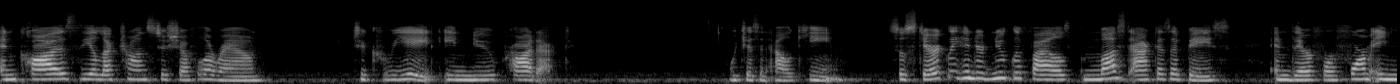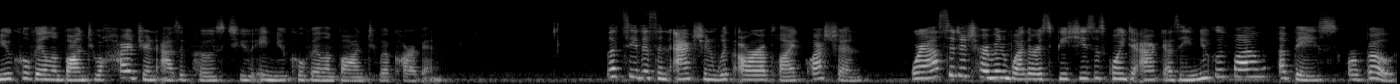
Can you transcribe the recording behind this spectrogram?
and cause the electrons to shuffle around to create a new product, which is an alkene. So sterically hindered nucleophiles must act as a base and therefore form a new covalent bond to a hydrogen as opposed to a new covalent bond to a carbon. Let's see this in action with our applied question. We're asked to determine whether a species is going to act as a nucleophile, a base, or both.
